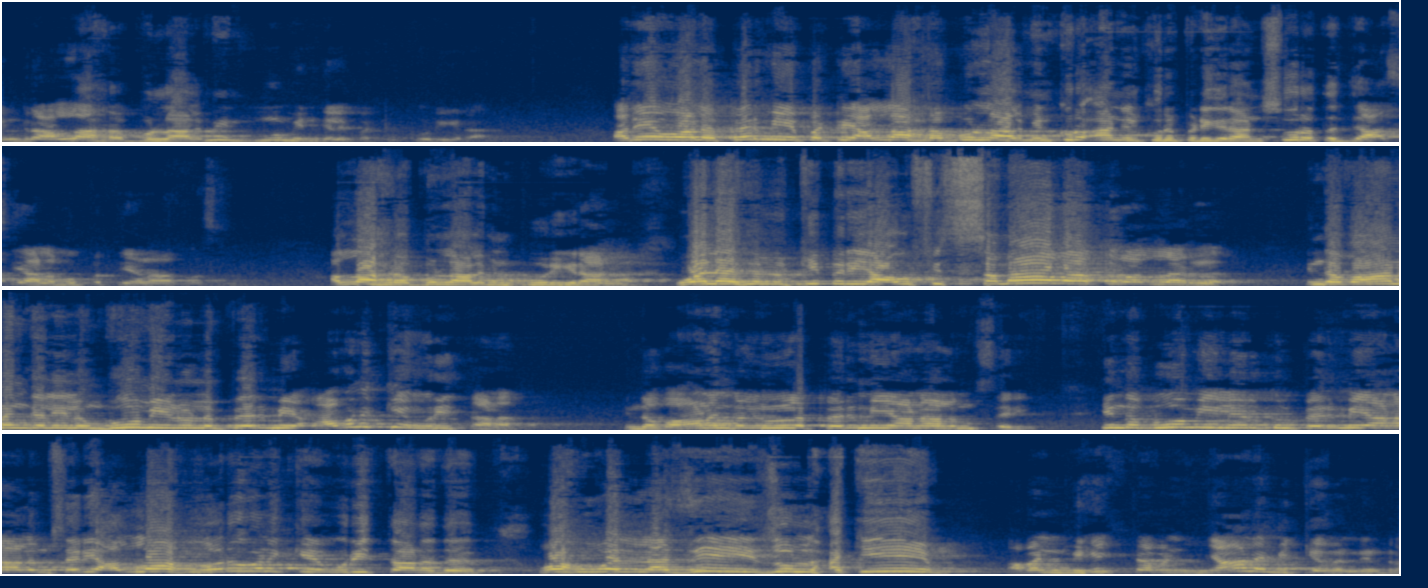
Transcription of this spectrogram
என்று அல்லாஹ் ரபுல் ஆலமின் மூமின்களை பற்றி கூறுகிறார் அதே போல பெருமையை பற்றி அல்லாஹ் ரபுல் ஆலமின் குர்ஆனில் குறிப்பிடுகிறான். சூரத்து ஜாசியால முப்பத்தி ஏழாவது வசனம். அல்லாஹ் ரபுல் ஆலமின் கூறுகிறான் உலகில் கிபிரியா உஃபிஸ் சமாவாத்து வல்லர்ல இந்த வானங்களிலும் பூமியில் உள்ள பெருமை அவனுக்கே உரித்தானது. இந்த வானங்களில் உள்ள பெருமையானாலும் சரி இந்த பூமியில் இருக்கும் பெருமையானாலும் சரி அல்லாஹ் ஒருவனுக்கே உரித்தானது. வஹுவல் அஸீஸுல் ஹகீம். அவன் மிகைத்தவன் ஞானமிக்கவன் என்று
